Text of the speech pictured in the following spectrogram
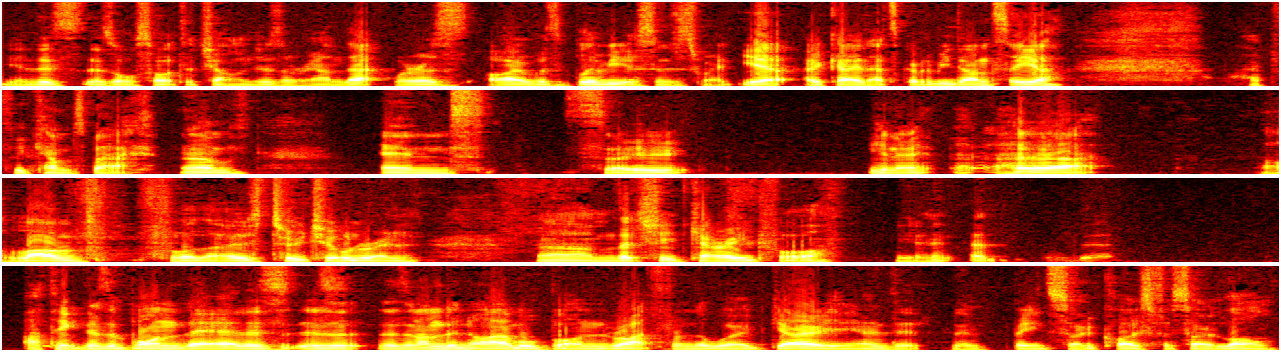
you know, there's there's all sorts of challenges around that. Whereas I was oblivious and just went, yeah, okay, that's got to be done. See ya. Hopefully comes back. Um, and so, you know, her love for those two children um, that she'd carried for. You know, I think there's a bond there. There's there's, a, there's an undeniable bond right from the word go. You know, that they've been so close for so long,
